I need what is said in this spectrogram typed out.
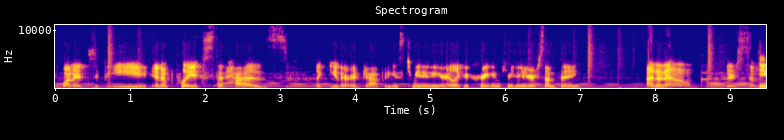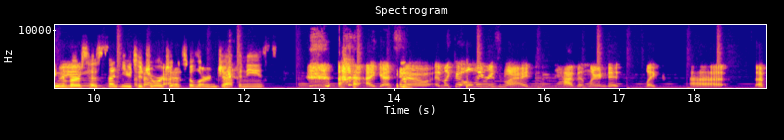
wanted to be in a place that has like either a Japanese community or like a Korean community or something. I don't know. There's something. The universe has sent you to Georgia that. to learn Japanese. I guess so. And like the only reason why I haven't learned it like uh up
